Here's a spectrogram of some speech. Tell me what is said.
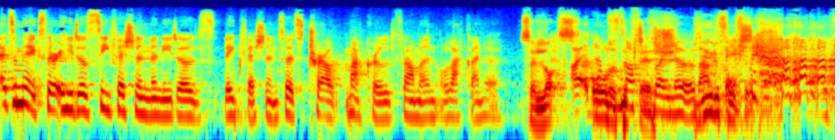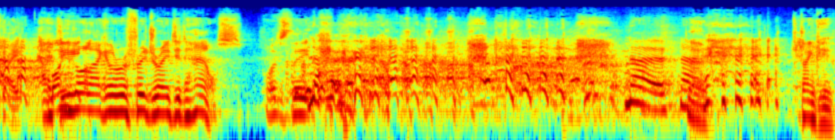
It's a mix. There, he does sea fishing and he does lake fishing. So it's trout, mackerel, salmon, all that kind of. So lots, I, that's all of as the much fish. as I know about Beautiful fish. fish. okay. And do you got like a refrigerated house? What's the? no? no, no. Thank you.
